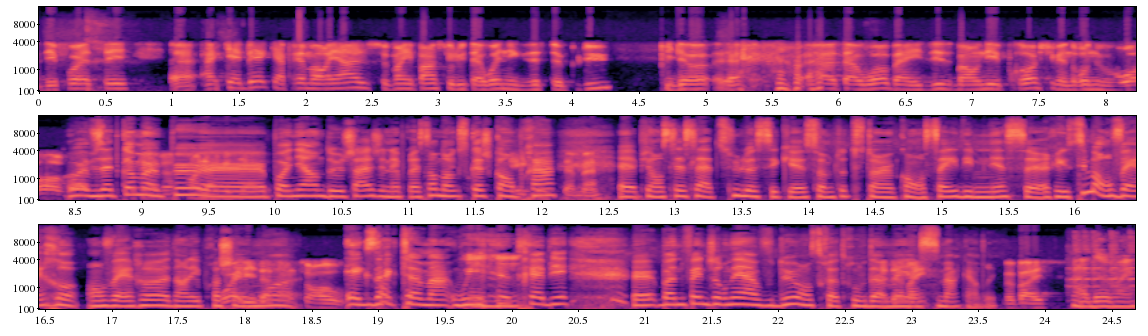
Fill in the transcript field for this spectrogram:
des fois, c'est à Québec, après Montréal, souvent ils pensent que l'Outaouais n'existe plus. Puis là, à Ottawa, ben ils disent ben on est proche, ils viendront nous voir. Ouais, vous êtes comme un peu euh, pogné en deux chaises, j'ai l'impression. Donc ce que je comprends, euh, puis on se laisse là-dessus, là, c'est que somme toute c'est un conseil des ministres euh, réussi, mais on verra, on verra dans les prochains ouais, les mois. Sont Exactement, oui, mm-hmm. très bien. bonne fin de journée à vous deux. On se retrouve demain. demain. Merci Marc André. Bye bye. À demain.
